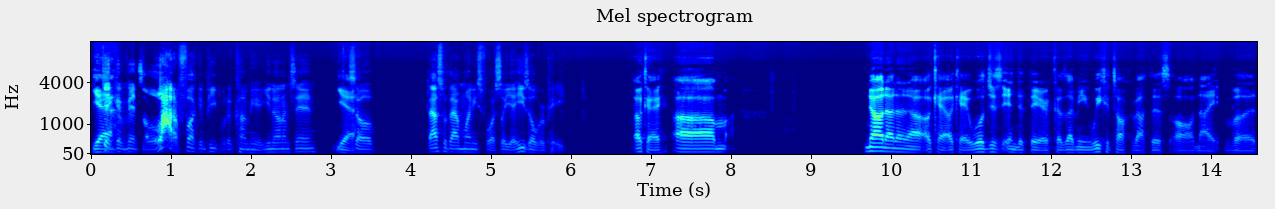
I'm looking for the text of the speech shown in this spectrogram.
yeah, can convince a lot of fucking people to come here. You know what I'm saying? yeah. So that's what that money's for. So yeah, he's overpaid. Okay. Um No, no, no, no. Okay, okay. We'll just end it there cuz I mean, we could talk about this all night, but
